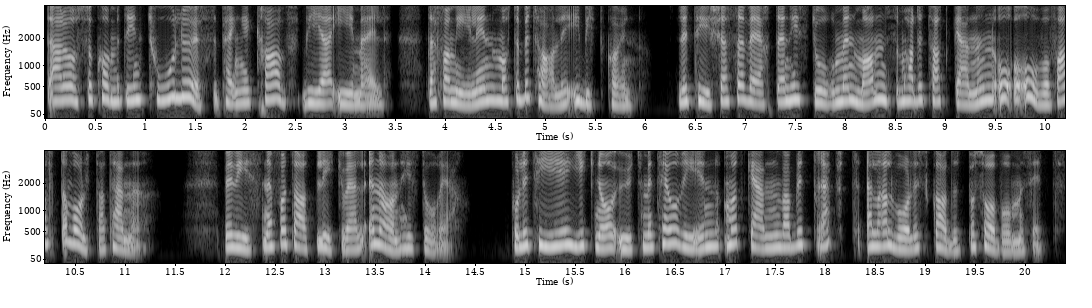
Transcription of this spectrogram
Det hadde også kommet inn to løsepengekrav via e-mail, der familien måtte betale i bitcoin. Letitia serverte en historie med en mann som hadde tatt Gannon og overfalt og voldtatt henne. Bevisene fortalte likevel en annen historie. Politiet gikk nå ut med teorien om at Gannon var blitt drept eller alvorlig skadet på soverommet sitt.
